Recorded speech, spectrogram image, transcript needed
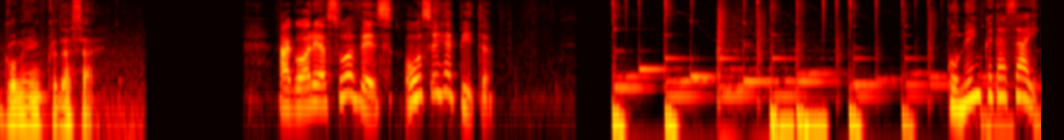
Gomen kudasai. Agora é a sua vez. Ouça e repita. ごめんください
